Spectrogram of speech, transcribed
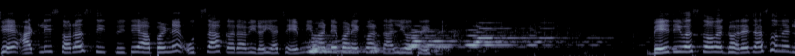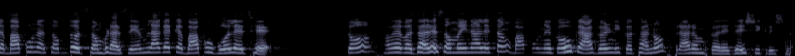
જે આટલી સરસ રીતે આપણને ઉત્સાહ કરાવી રહ્યા છે, એમની માટે પણ એકવાર તાલીઓ થઈ જાય. બે દિવસ તો હવે ઘરે જાશો ને એટલે બાપુના શબ્દો જ સંભળાશે. એમ લાગે કે બાપુ બોલે છે. તો હવે વધારે સમય ના લેતા હું બાપુને કહું કે આગળની કથાનો પ્રારંભ કરે. જય શ્રી કૃષ્ણ.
